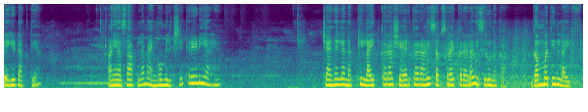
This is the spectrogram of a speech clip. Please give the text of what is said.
तेही टाकते आणि असा आपला मँगो मिल्कशेक रेडी आहे. चॅनलला नक्की लाईक करा शेअर करा आणि सबस्क्राईब करायला विसरू नका. गंमतीन लाईफ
